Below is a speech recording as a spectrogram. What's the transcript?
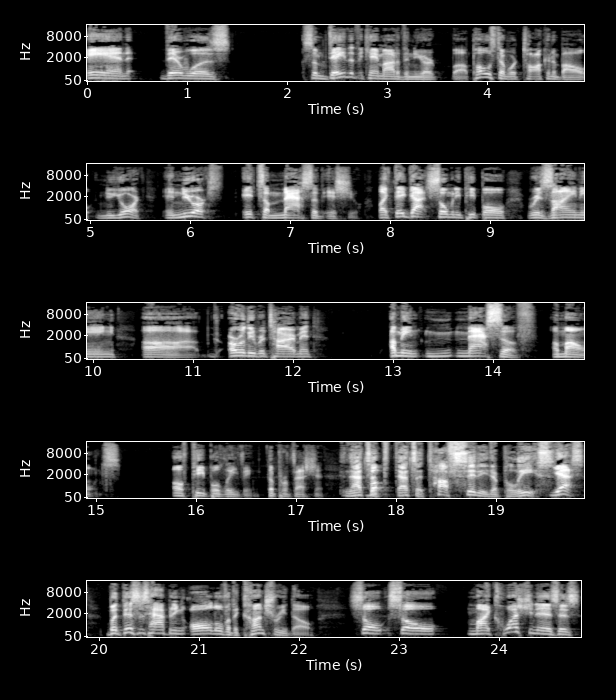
And there was some data that came out of the New York uh, Post that were talking about New York. In New York, it's a massive issue. Like they've got so many people resigning, uh, early retirement. I mean, massive amounts of people leaving the profession. And that's but, a that's a tough city to police. Yes, but this is happening all over the country though. So so my question is is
